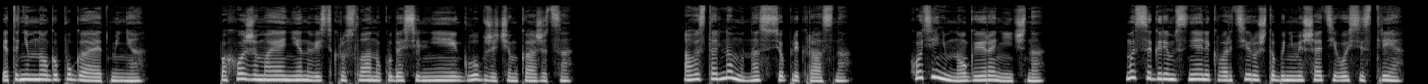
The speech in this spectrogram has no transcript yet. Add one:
Это немного пугает меня. Похоже, моя ненависть к Руслану куда сильнее и глубже, чем кажется. А в остальном у нас все прекрасно. Хоть и немного иронично. Мы с Игорем сняли квартиру, чтобы не мешать его сестре,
